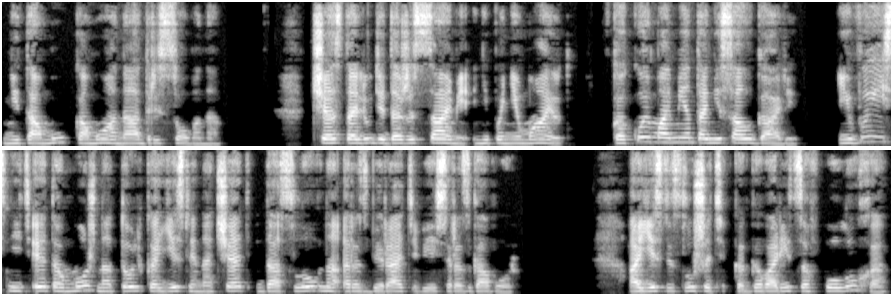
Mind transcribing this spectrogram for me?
ни тому, кому она адресована. Часто люди даже сами не понимают, в какой момент они солгали, и выяснить это можно только если начать дословно разбирать весь разговор. А если слушать, как говорится, в полухо,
